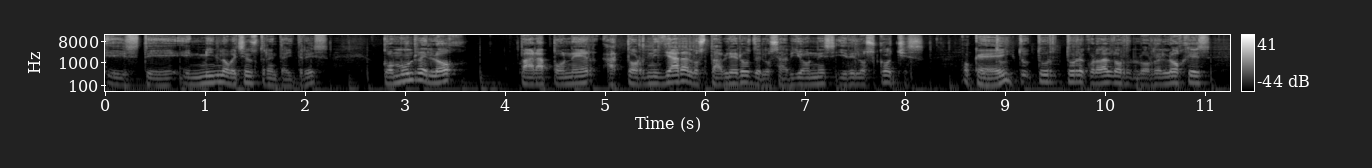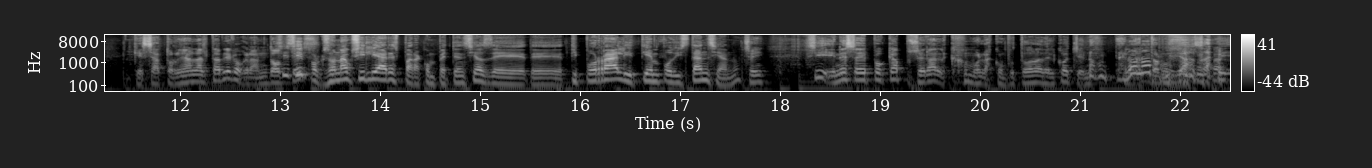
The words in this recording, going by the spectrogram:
este, en 1933 como un reloj para poner, atornillar a los tableros de los aviones y de los coches. Ok. Tú, tú, tú recordás los, los relojes que se atornillan al tablero, grandotes. Sí, sí, porque son auxiliares para competencias de, de tipo rally, tiempo, distancia, ¿no? Sí. Sí, en esa época pues era como la computadora del coche, ¿no? Te No, no, ahí.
